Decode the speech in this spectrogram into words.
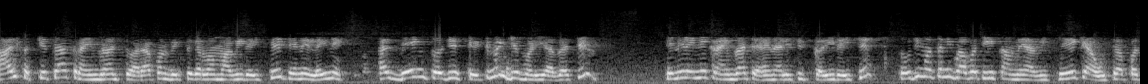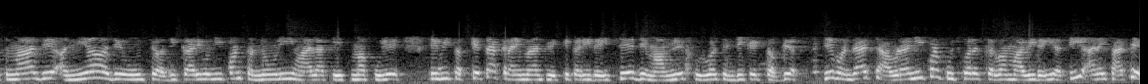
હાલ શક્યતા ક્રાઇમ બ્રાન્ચ દ્વારા પણ વ્યક્ત કરવામાં આવી રહી છે. જેને લઈને હાલ બેંક જે સ્ટેટમેન્ટ જે મળી આવ્યા છે, તેને લઈને ક્રાઇમ બ્રાન્ચ એનાલિસિસ કરી રહી છે. સૌથી મહત્વની બાબત એ સામે આવી છે કે આ ઉચાપતમાં જે અન્ય જે ઉચ્ચ અધિકારીઓની પણ સંડોવણી હાલ આ કેસમાં ખુલે તેવી શક્યતા ક્રાઇમ બ્રાન્ચ વ્યક્ત કરી રહી છે. જે મામલે પૂર્વ સિન્ડિકેટ સભ્ય જે વનરાજ ચાવડાની પણ પૂછપરછ કરવામાં આવી રહી હતી અને સાથે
